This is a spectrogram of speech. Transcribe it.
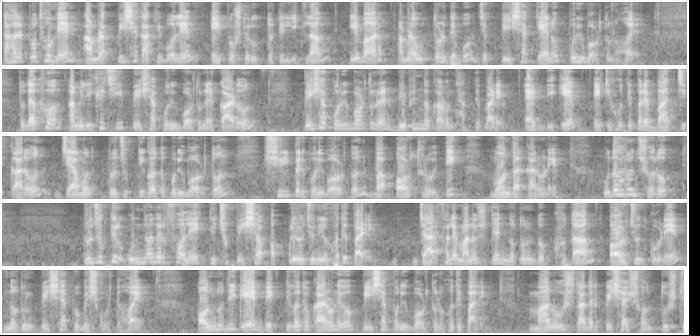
তাহলে প্রথমে আমরা পেশা কাকে বলে? এই প্রশ্নের উত্তরটি লিখলাম। এবার আমরা উত্তর দেব যে পেশা কেন পরিবর্তন হয়। তো দেখো, আমি লিখেছি পেশা পরিবর্তনের কারণ। পেশা পরিবর্তনের বিভিন্ন কারণ থাকতে পারে। একদিকে, এটি হতে পারে বাহ্যিক কারণ, যেমন প্রযুক্তিগত পরিবর্তন, শিল্পের পরিবর্তন বা অর্থনৈতিক মন্দার কারণে। উদাহরণস্বরূপ প্রযুক্তির উন্নয়নের ফলে কিছু পেশা অপ্রয়োজনীয় হতে পারে, যার ফলে মানুষকে নতুন দক্ষতা অর্জন করে নতুন পেশায় প্রবেশ করতে হয়। অন্যদিকে, ব্যক্তিগত কারণেও পেশা পরিবর্তন হতে পারে। মানুষ তাদের পেশায় সন্তুষ্ট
